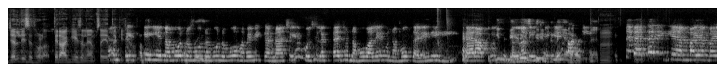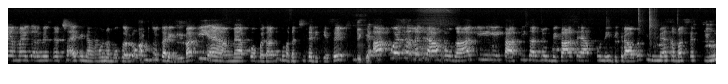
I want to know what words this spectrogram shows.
जल्दी से थोड़ा फिर आगे चले हम सही तक ये नमो नमो नमो नमो हमें भी करना चाहिए। मुझे लगता है जो नमो वाले हैं वो नमो करेंगे ही। खैर आपको इससे मेरे डरना नहीं स्क्रीन पे चाहिए नहीं आ रहा बाकी है। इससे बेहतर है कि अम्बाई अम्बाई अम्बाई करने से अच्छा है कि नमो नमो कर लो। हम तो करेंगे। बाकी मैं आपको बता दूँ बहुत अच्छी तरीके से कि आपको ऐसा लग रहा होगा कि काशी का जो विकास है आपको नहीं दिख रहा होगा कि मैं समझ सकती हूँ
